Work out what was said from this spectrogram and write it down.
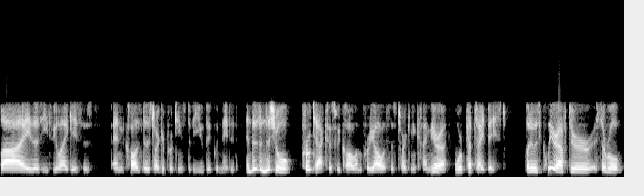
by those E3 ligases and cause those target proteins to be ubiquitinated. And those initial PROTACs, as we call them, proteolysis targeting chimera, were peptide based. But it was clear after several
